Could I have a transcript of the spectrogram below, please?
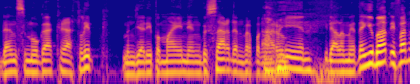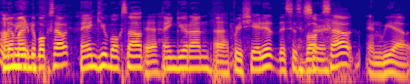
dan semoga Kreatlet menjadi pemain yang besar dan berpengaruh Amin. di dalamnya. Thank you banget Ivan udah main Amin. ke box out. Thank you box out. Yeah. Thank you Ran. Uh, appreciate it. This is Yes, box sir. out and we out.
